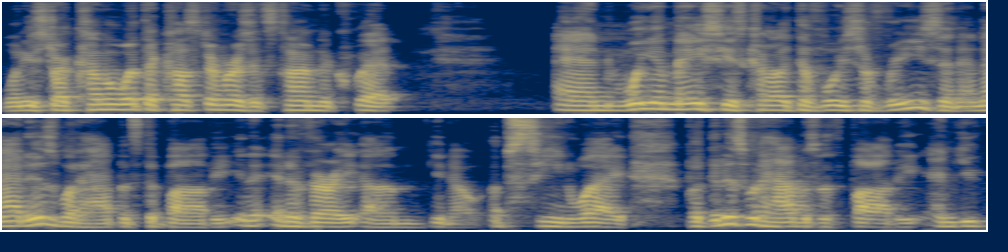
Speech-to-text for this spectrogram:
When you start coming with the customers, it's time to quit. And William Macy is kind of like the voice of reason, and that is what happens to Bobby in a, in a very, um, you know, obscene way. But that is what happens with Bobby, and you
